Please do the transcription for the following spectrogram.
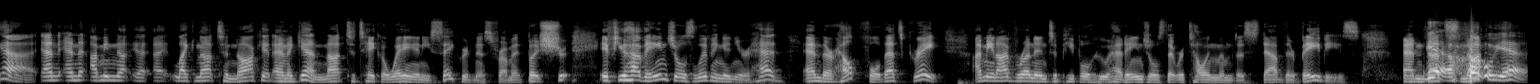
Yeah, and and I mean, uh, I, like not to knock it, and again, not to take away any sacredness from it, but sure, if you have angels living in your head and they're helpful, that's great. I mean, I've run into people who had angels that were telling them to stab their babies, and that's yeah. not oh yeah.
